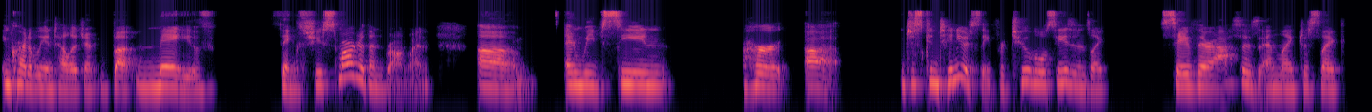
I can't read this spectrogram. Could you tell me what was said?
incredibly intelligent, but Maeve thinks she's smarter than Bronwyn. Um, and we've seen her uh just continuously for two whole seasons like save their asses and like just like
